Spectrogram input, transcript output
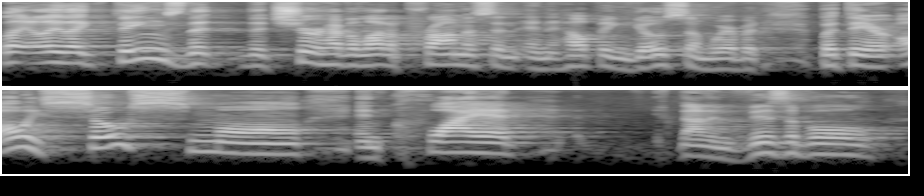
Like, like, like things that, that sure have a lot of promise and, and helping go somewhere, but, but they are always so small and quiet, if not invisible,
